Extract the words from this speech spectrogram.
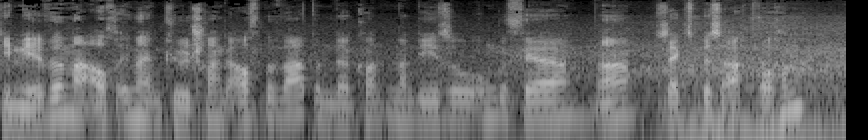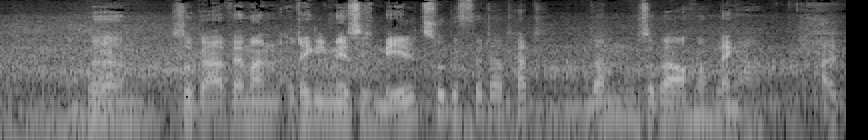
die Mehlwürmer auch immer im Kühlschrank aufbewahrt und dann konnte man die so ungefähr na, sechs bis acht Wochen, ähm, sogar wenn man regelmäßig Mehl zugefüttert hat, dann sogar auch noch länger halten.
